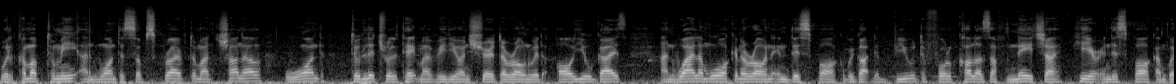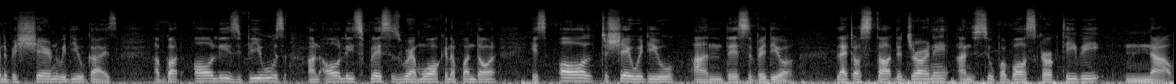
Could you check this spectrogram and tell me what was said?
will come up to me and want to subscribe to my channel want to literally take my video and share it around with all you guys. And while I'm walking around in this park we got the beautiful colors of nature here in this park I'm going to be sharing with you guys. I've got all these views and all these places where I'm walking up and down. It's all to share with you on this video. Let us start the journey on Super Boss Kirk TV now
